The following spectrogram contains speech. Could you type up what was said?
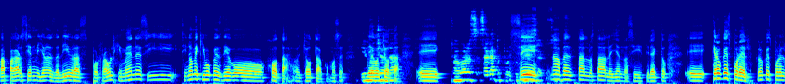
va a pagar 100 millones de libras por Raúl Jiménez y si no me equivoco es Diego J o Jota, como se Diego, Jota. Eh, por favor, saca tu Sí, no, pero lo estaba leyendo así, directo. Eh, creo que es por él, creo que es por él,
